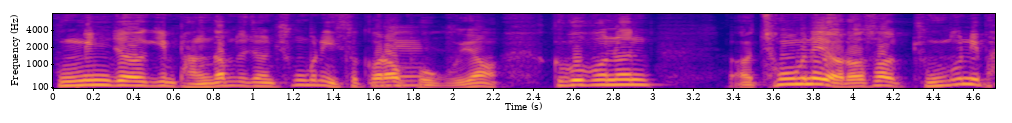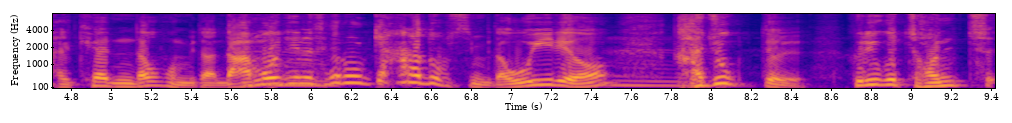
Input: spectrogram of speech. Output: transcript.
국민적인 반감도 저는 충분히 있을 거라고 예. 보고요. 그 부분은 어, 청문회 열어서 충분히 밝혀야 된다고 봅니다. 나머지는 음. 새로울 게 하나도 없습니다. 오히려 가족들 그리고 전처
